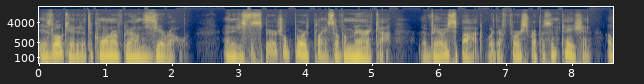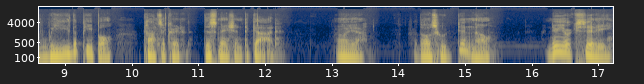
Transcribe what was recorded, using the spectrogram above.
is located at the corner of Ground Zero, and it is the spiritual birthplace of America, the very spot where the first representation of we the people consecrated this nation to God. Oh, yeah. For those who didn't know, New York City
